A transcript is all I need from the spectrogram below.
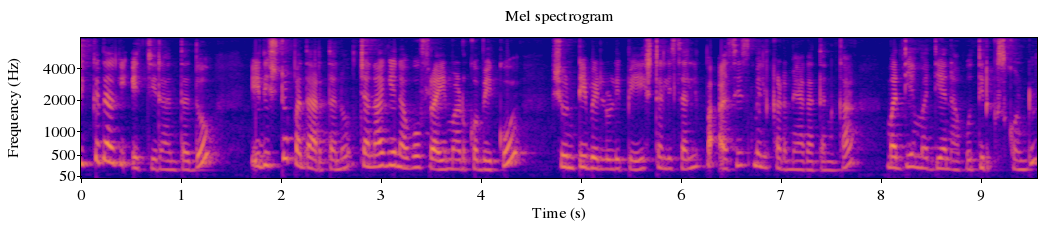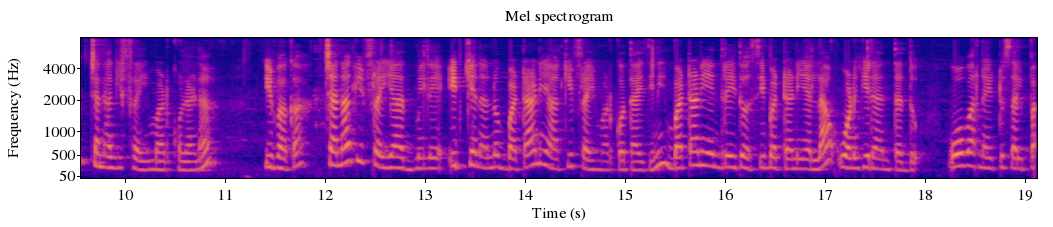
ಚಿಕ್ಕದಾಗಿ ಹೆಚ್ಚಿರೋ ಅಂಥದ್ದು ಇದಿಷ್ಟು ಪದಾರ್ಥನೂ ಚೆನ್ನಾಗಿ ನಾವು ಫ್ರೈ ಮಾಡ್ಕೋಬೇಕು. ಶುಂಠಿ ಬೆಳ್ಳುಳ್ಳಿ ಪೇಸ್ಟಲ್ಲಿ ಸ್ವಲ್ಪ ಹಸಿ ಸ್ಮೆಲ್ ಕಡಿಮೆ ಆಗೋ ತನಕ ಮಧ್ಯ ಮಧ್ಯ ನಾವು ತಿರುಗಿಸ್ಕೊಂಡು ಚೆನ್ನಾಗಿ ಫ್ರೈ ಮಾಡ್ಕೊಳ್ಳೋಣ. ಇವಾಗ ಚೆನ್ನಾಗಿ ಫ್ರೈ ಆದಮೇಲೆ ಇದಕ್ಕೆ ನಾನು ಬಟಾಣಿ ಹಾಕಿ ಫ್ರೈ ಮಾಡ್ಕೋತಾ ಇದ್ದೀನಿ. ಬಟಾಣಿ ಅಂದರೆ ಇದು ಹಸಿ ಬಟಾಣಿ ಎಲ್ಲ ಒಣಗಿರೋ ಓವರ್ ನೈಟು ಸ್ವಲ್ಪ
